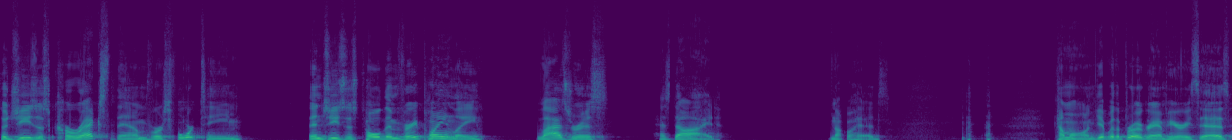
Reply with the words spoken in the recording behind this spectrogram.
So Jesus corrects them, verse 14. Then Jesus told them very plainly, Lazarus has died. Knuckleheads. Come on, get with the program here, he says.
